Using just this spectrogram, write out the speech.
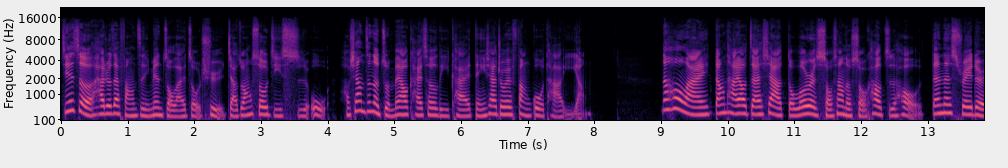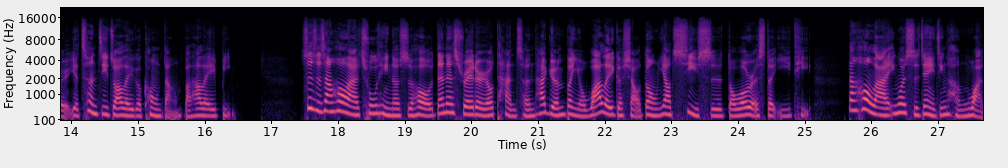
接着他就在房子里面走来走去，假装收集食物，好像真的准备要开车离开，等一下就会放过他一样。那后来，当他要摘下 Dolores 手上的手铐之后，Dennis Rader 也趁机抓了一个空档，把他勒毙。事实上，后来出庭的时候，Dennis Rader 有坦承，他原本有挖了一个小洞要弃尸 Dolores 的遗体，但后来因为时间已经很晚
